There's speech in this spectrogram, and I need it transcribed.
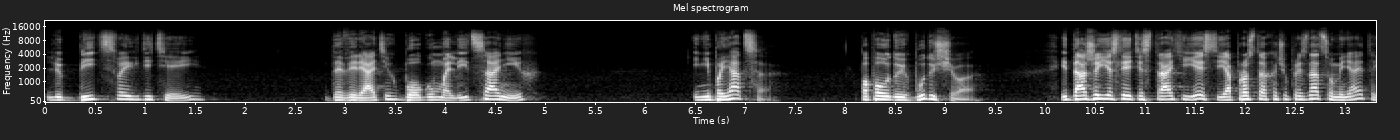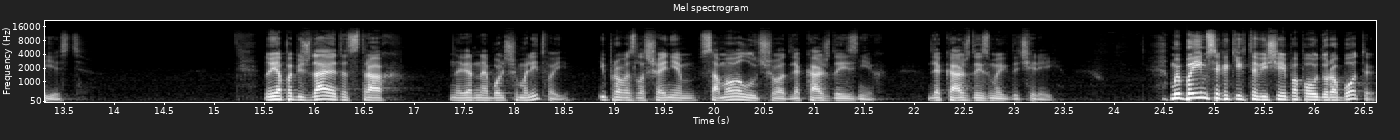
любить своих детей – доверять их Богу, молиться о них и не бояться по поводу их будущего. И даже если эти страхи есть, я просто хочу признаться, у меня это есть. Но я побеждаю этот страх, наверное, больше молитвой и провозглашением самого лучшего для каждой из них, для каждой из моих дочерей. Мы боимся каких-то вещей по поводу работы.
